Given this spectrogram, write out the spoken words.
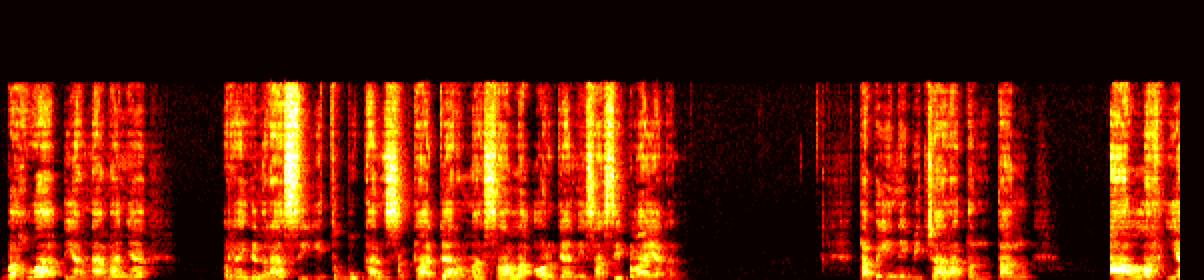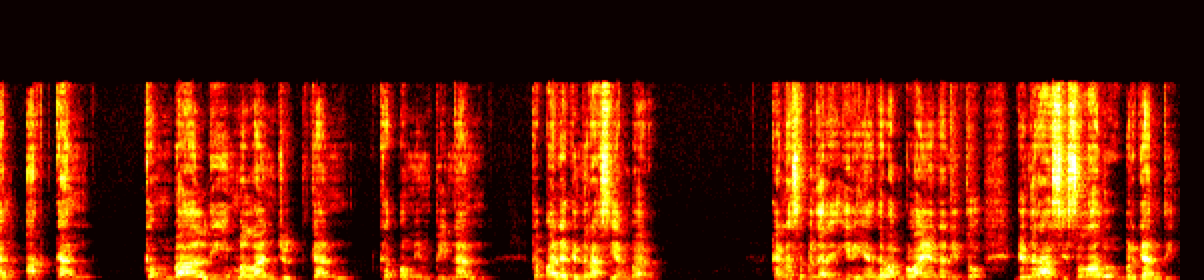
bahwa yang namanya regenerasi itu bukan sekadar masalah organisasi pelayanan. Tapi ini bicara tentang Allah yang akan kembali melanjutkan kepemimpinan kepada generasi yang baru. Karena sebenarnya gini ya, dalam pelayanan itu generasi selalu berganti.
